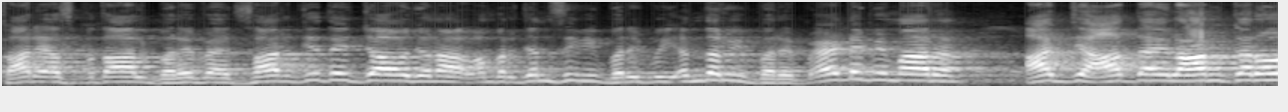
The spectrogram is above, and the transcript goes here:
सारे अस्पताल भरे पे, सारे जिते जाओ जनाब एमरजेंसी भी भरी पी अंदर भी भरे पे एडे बीमार हैं अज जहाज़ का ऐलान करो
